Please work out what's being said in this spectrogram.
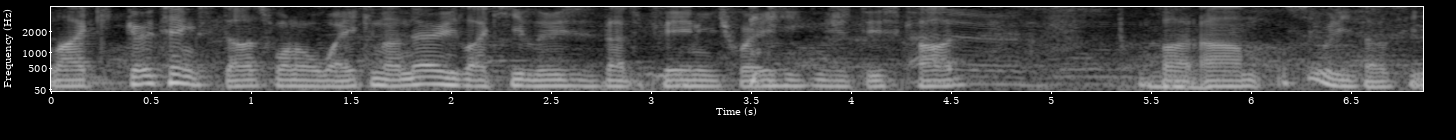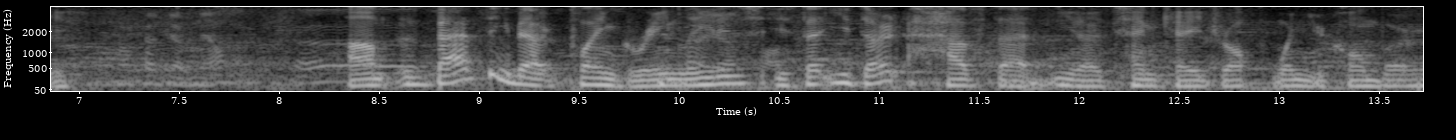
Like Gotenks does want to awaken. I know like he loses that advantage where he can just discard, but um, we'll see what he does here. Um, the bad thing about playing green leaders is that you don't have that you know 10k drop when you combo.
